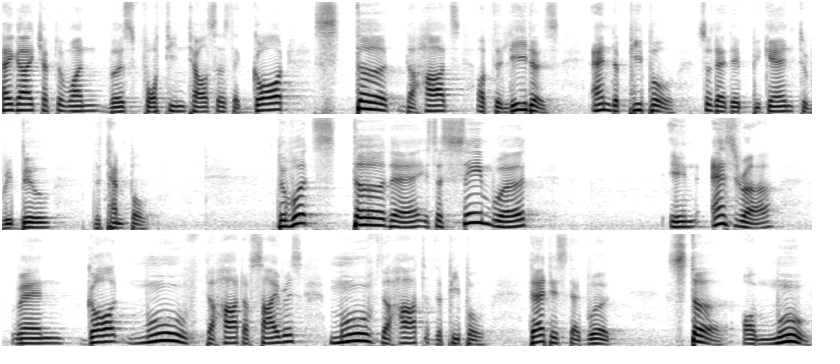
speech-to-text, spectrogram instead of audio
Haggai chapter 1, verse 14 tells us that God stirred the hearts of the leaders and the people so that they began to rebuild the temple. The word stir there is the same word in Ezra when God moved the heart of Cyrus, moved the heart of the people. That is that word, stir or move.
